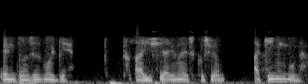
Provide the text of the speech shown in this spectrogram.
entonces muy bien. Ahí sí hay una discusión. Aquí ninguna.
